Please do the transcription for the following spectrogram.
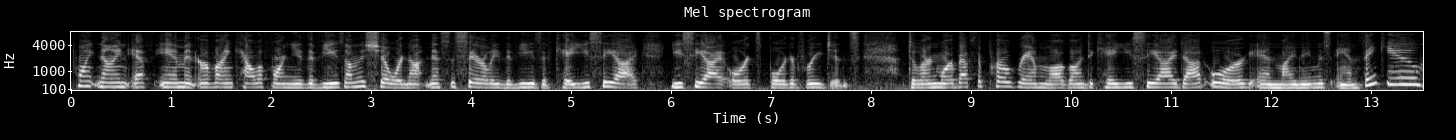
88.9 FM in Irvine, California. The views on the show are not necessarily the views of KUCI, UCI, or its Board of Regents. To learn more about the program, log on to kuci.org. And my name is Ann. Thank you.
